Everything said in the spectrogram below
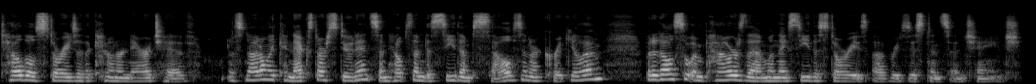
tell those stories of the counter narrative. This not only connects our students and helps them to see themselves in our curriculum, but it also empowers them when they see the stories of resistance and change.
